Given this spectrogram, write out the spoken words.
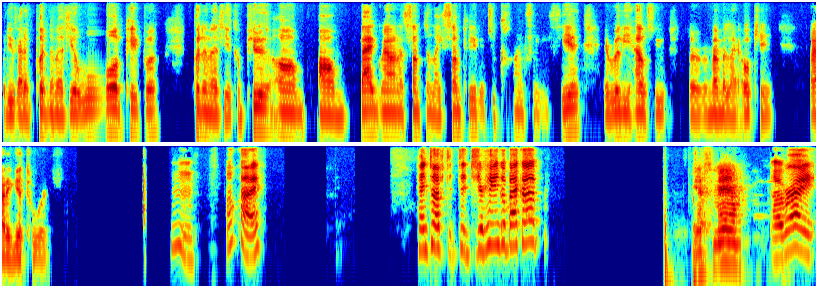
But you gotta put them as your wallpaper, put them as your computer um um background or something like something that you constantly see it. It really helps you to remember like, okay, I gotta get to work. Hmm. Okay. Hentoff, did your hand go back up? Yes, ma'am. All right.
